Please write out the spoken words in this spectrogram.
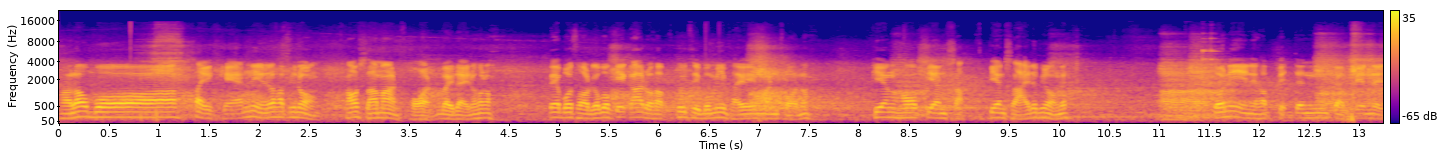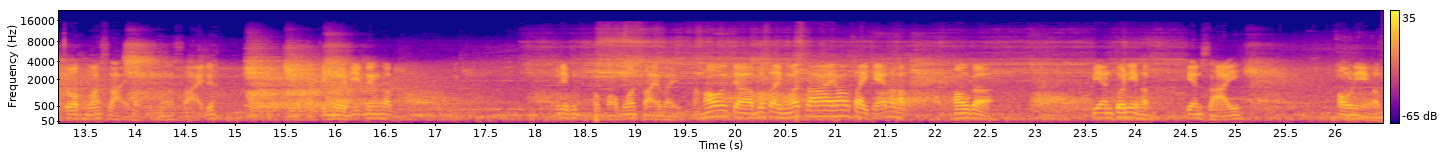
ถ้าเราบอใส่แขนนี่นะครับพี่น้องเขาสามารถถอดใบใดเนาะเนาะแต่บอถอดกับโบเกกาดหรอกครับคือสิบ่มีไผมันถอดเนาะเพียงเขาเปลี่ยนสักเปลี่ยนสายเด้อพี่น้องเด้ออ่าตัวนี้เนะครับเป็นจะเป็นในตัวหัวสายครับหัวสายเด้อจะมืดนิดนึงครับ อันนี้คุณเขาขอหัวสายไปถ้าเขาจะบ่ใส่หัวสายเขาใส่แขนนะครับเขาก็เปลี่ยนตัวนี้ครับ เปลี่ยนสายเอานี่ครับ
